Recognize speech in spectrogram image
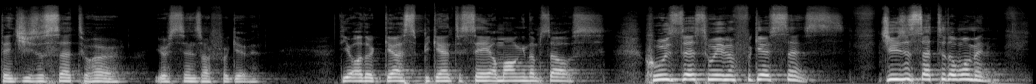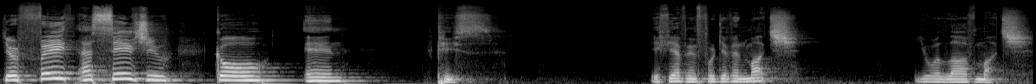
Then Jesus said to her, your sins are forgiven. The other guests began to say among themselves, Who is this who even forgives sins? Jesus said to the woman, Your faith has saved you. Go in peace. If you have been forgiven much, you will love much.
